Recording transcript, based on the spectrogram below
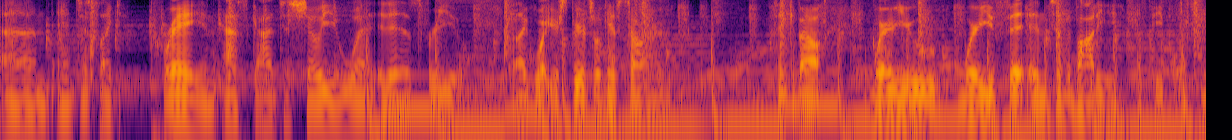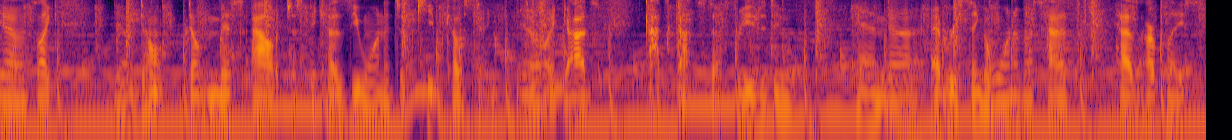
um, and just like pray and ask God to show you what it is for you, like what your spiritual gifts are. Think about where you where you fit into the body of people. You know, it's like you know, don't don't miss out just because you want to just keep coasting. You know, like God's God's got stuff for you to do and uh, every single one of us has has our place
